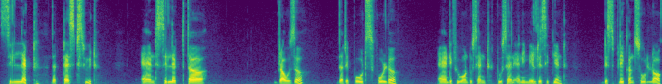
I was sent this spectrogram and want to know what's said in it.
select the test suite and select the browser the reports folder and if you want to send to send any mail recipient display console log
